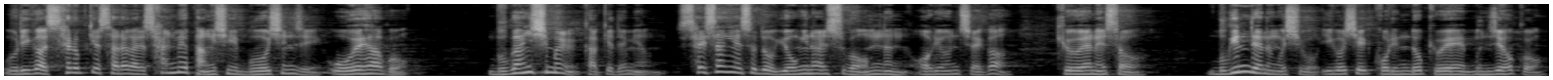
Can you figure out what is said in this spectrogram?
우리가 새롭게 살아갈 삶의 방식이 무엇인지 오해하고 무관심을 갖게 되면 세상에서도 용인할 수가 없는 어려운 죄가 교회 안에서 묵인되는 것이고 이것이 고린도 교회의 문제였고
